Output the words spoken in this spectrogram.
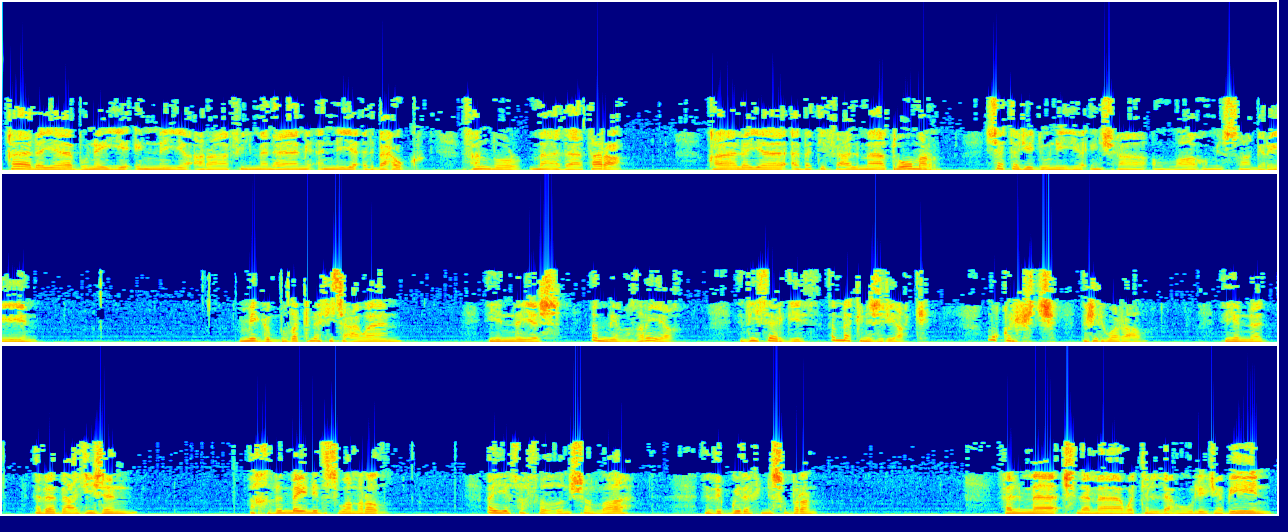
قال يا بني إني أرى في المنام أني أذبحك فانظر ماذا ترى. قال يا أبت افعل ما تومر ستجدني إن شاء الله من الصابرين. ميقبضك نفس عوان إنيس أمي غزريغ. ذي ثرقيث أما كنزرياك مقرشتش باش توراض يناد أبا عزيزا أخذ ما يندس ومرض أي تفض إن شاء الله ذق ذاك نصبرا. فلما أسلم وتله للجبين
